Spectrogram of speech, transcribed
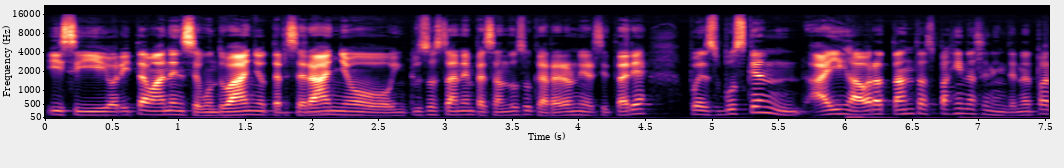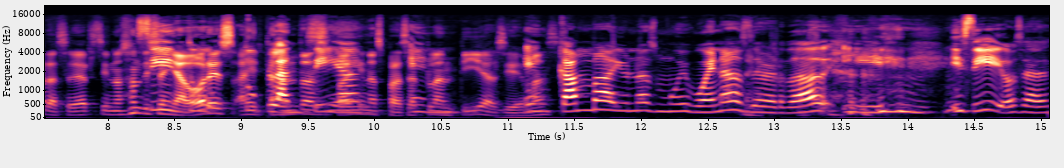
y si ahorita van en segundo año, tercer año o incluso están empezando su carrera universitaria, pues busquen, hay ahora tantas páginas en internet para hacer, si no son diseñadores, hay tantas páginas para hacer plantillas y demás. En Canva hay unas muy buenas, de verdad, y, y sí, o sea,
